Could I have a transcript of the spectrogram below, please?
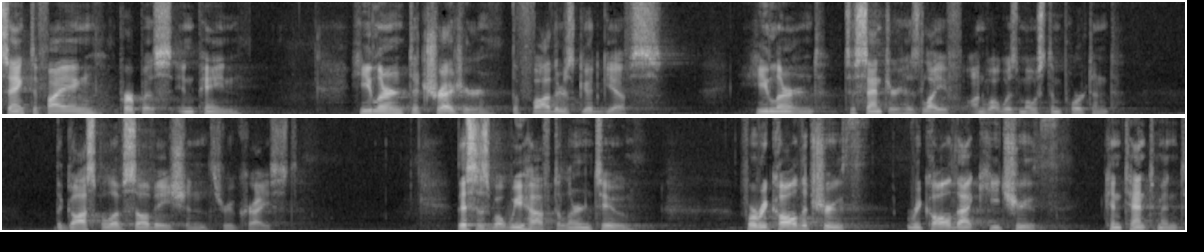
sanctifying purpose in pain. He learned to treasure the Father's good gifts. He learned to center his life on what was most important the gospel of salvation through Christ. This is what we have to learn too. For recall the truth, recall that key truth. Contentment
